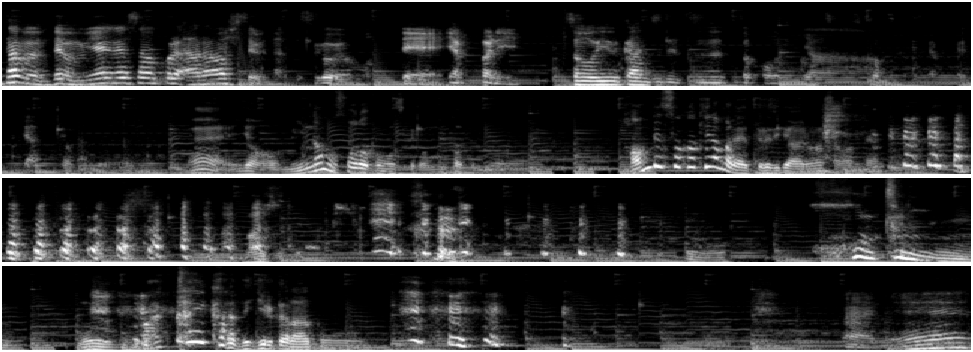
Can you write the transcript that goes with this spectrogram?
多分でも宮川さんはこれ表してるなってすごい思って、やっぱりそういう感じでずっとこう、やってたんで。ね、いや、みんなもそうだと思うんですけど、多分もう、判別を書きながらやってる時ありましたからね。マジで。もう本当に、うん、もう若いからできるかなと思う。まあね。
